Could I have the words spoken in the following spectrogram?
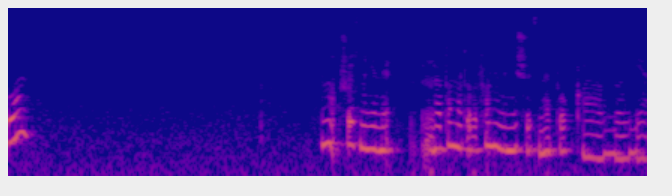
100. Ну, щось мені не... На тому телефоні мені щось не показує.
